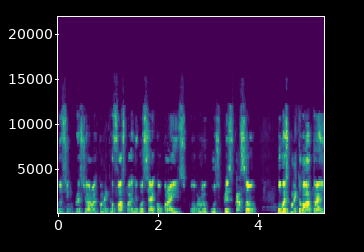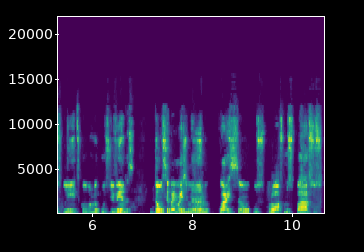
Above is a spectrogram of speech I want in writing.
meus cinco preços de hora, mas como é que eu faço para negociar e comprar isso? Compra meu curso de precificação. Pô, mas como é que eu atraio os clientes? Compra meu curso de vendas. Então você vai imaginando quais são os próximos passos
